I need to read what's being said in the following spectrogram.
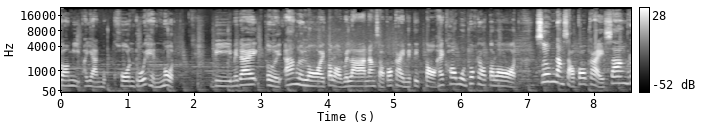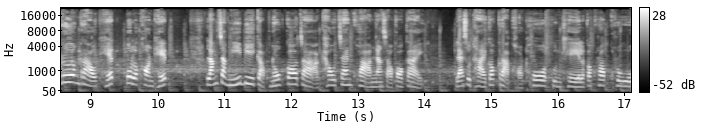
ก็มีพยานบุคคลรู้เห็นหมด บีไม่ได้เอ่ยอ้างลอยๆ ตลอดเวลานางสาวกอไก่เนี่ยติดต่อให้ข้อมูลพวกเราตลอด ซึ่งนางสาวกอไก่สร้างเรื่องราวเท็จตัวละครเท็จ หลังจากนี้บีกับนกก็จะเข้าแจ้งความนางสาวกอไก่และสุดท้ายก็กราบขอโทษคุณเค แล้วก็ครอบครัว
